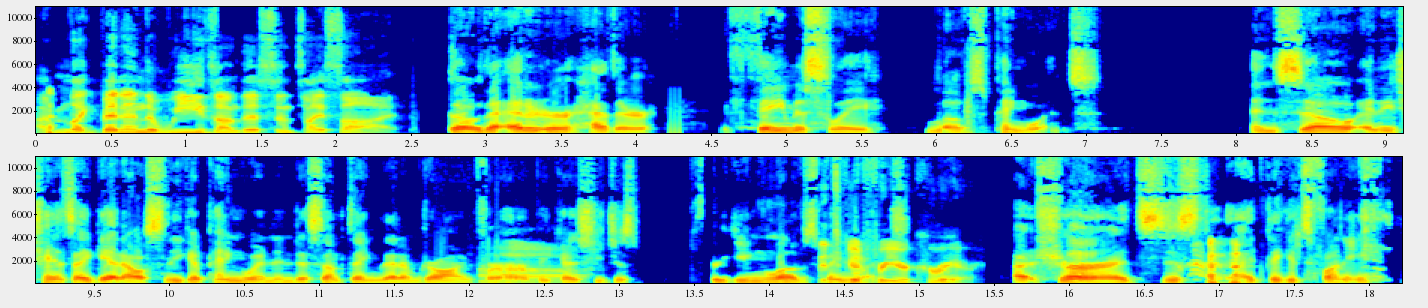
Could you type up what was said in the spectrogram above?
I've like been in the weeds on this since I saw it. So the editor Heather famously loves penguins. And so any chance I get, I'll sneak a penguin into something that I'm drawing for her because Ah. she just freaking loves It's penguins. good for your career. Uh, sure, it's just I think it's funny.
